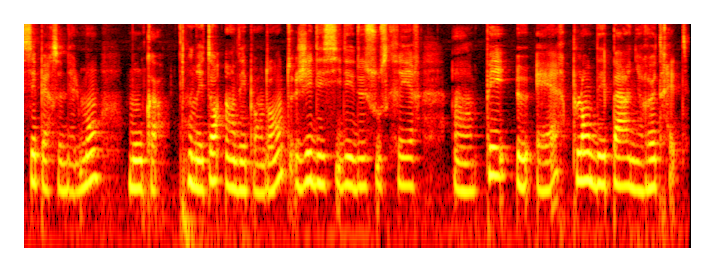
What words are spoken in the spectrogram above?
C'est personnellement mon cas. En étant indépendante, j'ai décidé de souscrire un PER, plan d'épargne retraite,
